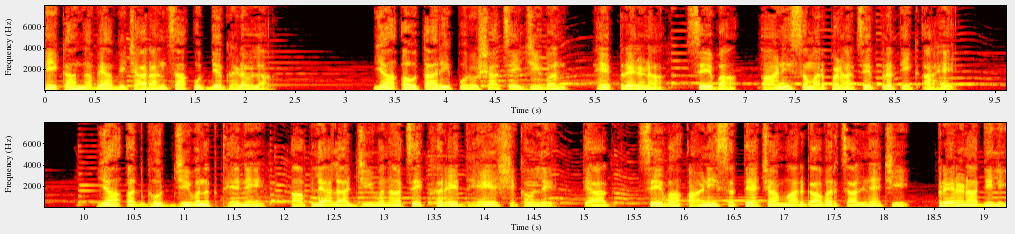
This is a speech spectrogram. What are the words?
एका नव्या विचारांचा उद्य घडवला. या अवतारी पुरुषाचे जीवन हे प्रेरणा सेवा आणि समर्पणाचे प्रतीक आहे. या अद्भुत जीवनकथेने आपल्याला जीवनाचे खरे ध्येय शिकवले त्याग सेवा आणि सत्याच्या मार्गावर चालण्याची प्रेरणा दिली.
